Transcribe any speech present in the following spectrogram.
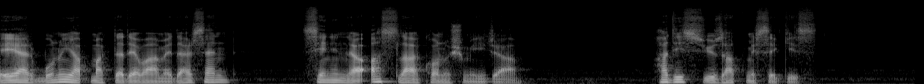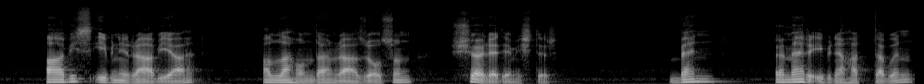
Eğer bunu yapmakta devam edersen seninle asla konuşmayacağım. Hadis 168. Abis İbni Rabia Allah ondan razı olsun şöyle demiştir. Ben Ömer İbni Hattab'ın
